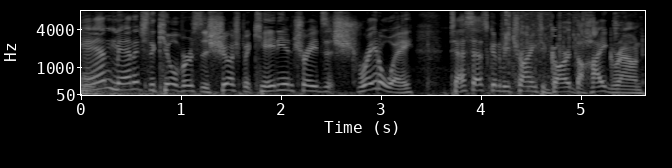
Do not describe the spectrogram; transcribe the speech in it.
can manage the kill versus sjuush, but Cadian trades it straight away. Tess's going to be trying to guard the high ground.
